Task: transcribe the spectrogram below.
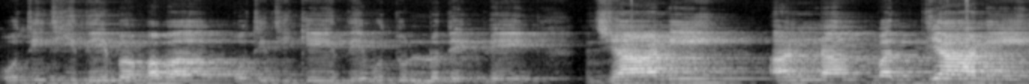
অতিথি দেব ভব, অতিথিকে দেবতুল্য দেখবে। জানি, অন্ন পদ্যানি,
